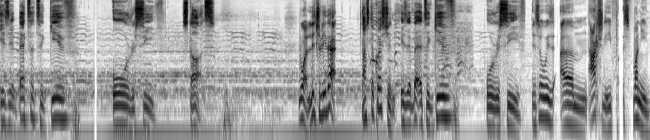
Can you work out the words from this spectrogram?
Is it better to give or receive scars? What? Literally that? That's the question. Is it better to give or receive? It's always um actually it's funny.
